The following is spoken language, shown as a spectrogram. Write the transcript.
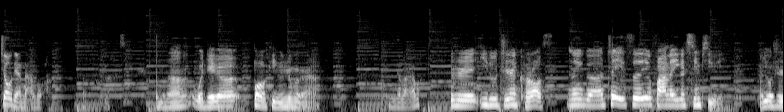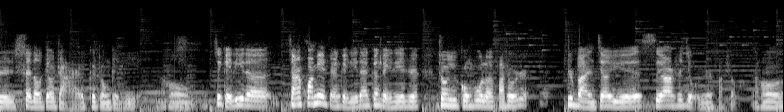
焦点大作，怎么呢？我这个不好听是不是啊？你就来吧。就是《异度之刃 Cross》，那个这一次又发了一个新 PV，又是晒到掉渣儿，各种给力。然后最给力的，当然画面非常给力，但更给力的是终于公布了发售日，日版将于四月二十九日发售，然后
